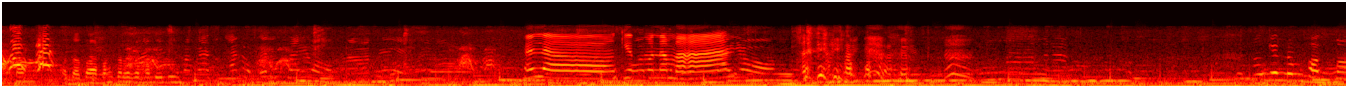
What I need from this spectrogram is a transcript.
Matatapang talaga malilim. Hello! Cute mo naman! Ang cute ng pagma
